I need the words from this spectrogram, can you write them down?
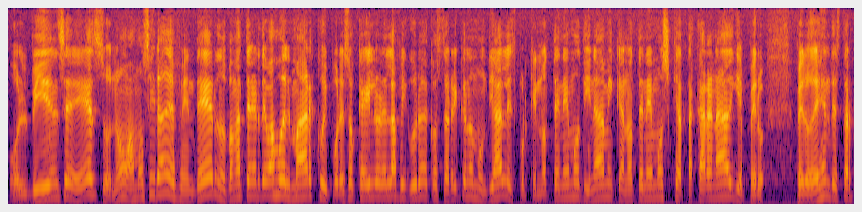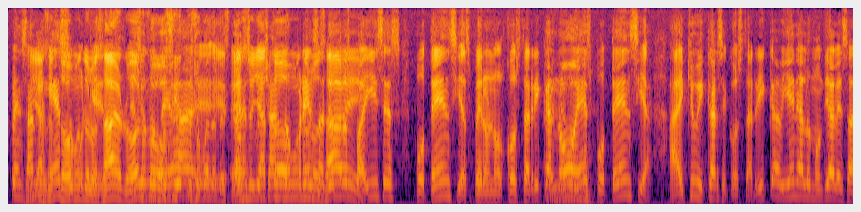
olvídense de eso. No, vamos a ir a defender, nos van a tener debajo del marco y por eso Keylor es la figura de Costa Rica en los mundiales, porque no tenemos dinámica, no tenemos que atacar a nadie, pero, pero dejen de estar pensando en eso eso. todo el mundo lo sabe, eso Rodolfo. nos deja, Eso cuando eh, estar Eso ya todo el mundo prensas lo de otros países potencias, pero no, Costa Rica no es potencia. Hay que ubicarse. Costa Rica viene a los mundiales a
